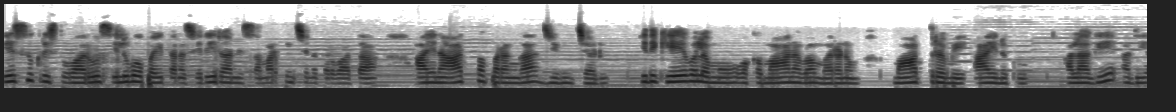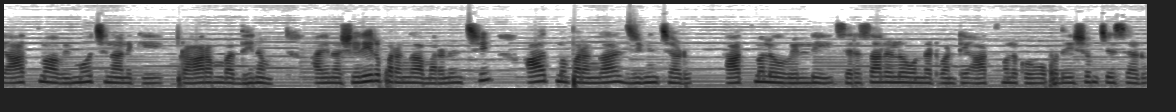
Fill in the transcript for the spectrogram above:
యేసుక్రీస్తు వారు శిలువపై తన శరీరాన్ని సమర్పించిన తర్వాత ఆయన ఆత్మపరంగా జీవించాడు. ఇది కేవలము ఒక మానవ మరణం మాత్రమే ఆయనకు అలాగే అది ఆత్మ విమోచనానికి ప్రారంభ దినం. ఆయన శరీరపరంగా మరణించి ఆత్మపరంగా జీవించాడు. ఆత్మలో వెళ్ళి చెరసాలలో ఉన్నటువంటి ఆత్మలకు ఉపదేశం చేశాడు.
